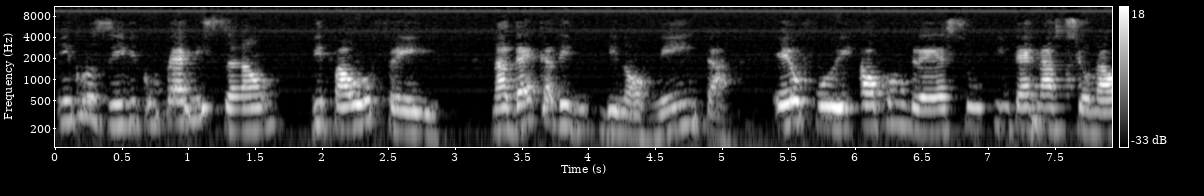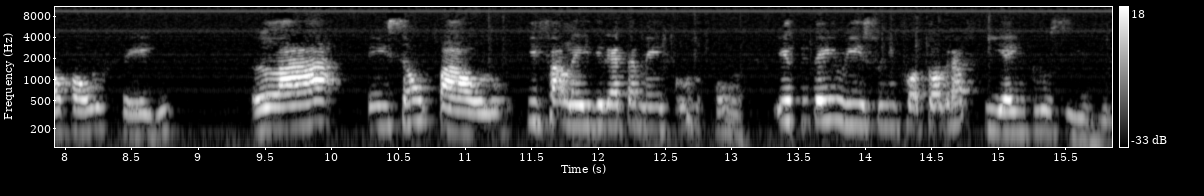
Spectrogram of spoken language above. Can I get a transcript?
inclusive com permissão de Paulo Freire. Na década de 90, eu fui ao Congresso Internacional Paulo Freire, lá em São Paulo, e falei diretamente com, com eu tenho isso em fotografia, inclusive.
